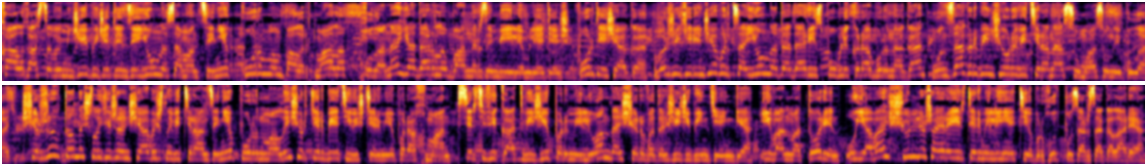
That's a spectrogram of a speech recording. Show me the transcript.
Халық астывымінже бюджетлензе юлны саманцене курымлын палыртмалық, хулана ядарлы баннерзен бейлемледеш. Портешагы, варжы керенче выртса юлны тада республикара бурынаган, вонза гребенчуры ветерана сума суны пулать. Шержив тонышлы хижан шабышны ветеранзене пурын малы шүртербе тивиштерме парахман. Сертификат вижи пар миллион да шыр вадыржи жибин деньги. Иван Моторин уява шүллі шайра иртермелине тебірхут пузар загаларе.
